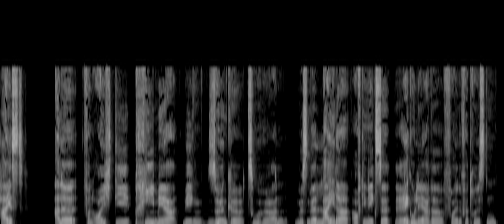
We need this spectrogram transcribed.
Heißt, alle von euch, die primär wegen Sönke zuhören, müssen wir leider auf die nächste reguläre Folge vertrösten.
